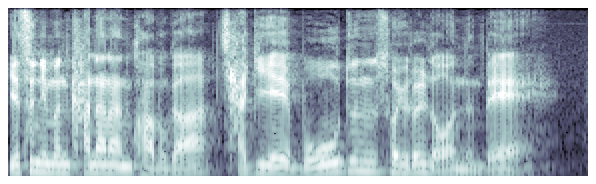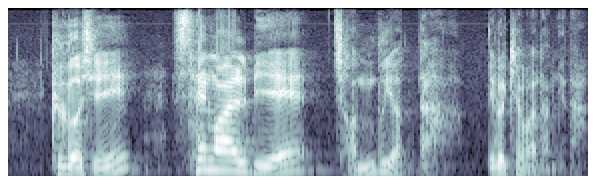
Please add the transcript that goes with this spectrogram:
예수님은 가난한 과부가 자기의 모든 소유를 넣었는데 그것이 생활비의 전부였다. 이렇게 말합니다.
